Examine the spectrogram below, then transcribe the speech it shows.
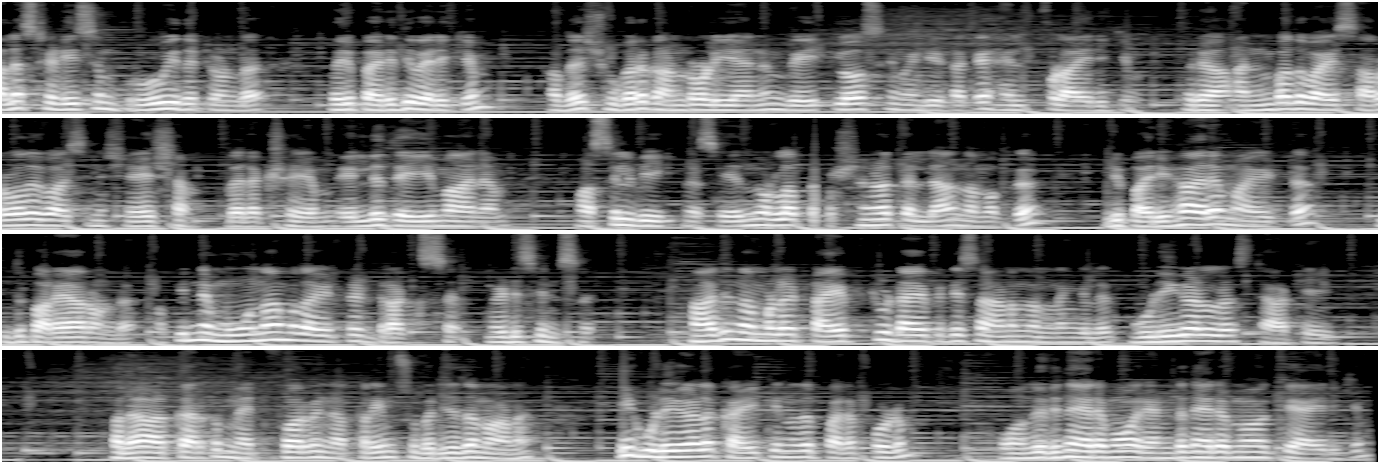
പല സ്റ്റഡീസും പ്രൂവ് ചെയ്തിട്ടുണ്ട്. ഒരു പരിധി വരയ്ക്കും. അത് ഷുഗർ കൺട്രോൾ ചെയ്യാനും വെയിറ്റ് ലോസിന് വേണ്ടിയിട്ടൊക്കെ ഹെൽപ്ഫുൾ ആയിരിക്കും. ഒരു അൻപത് വയസ്സ് അറുപത് വയസ്സിന് ശേഷം ബലക്ഷയം എല്ല് തേയ്മാനം മസിൽ വീക്ക്നെസ് എന്നുള്ള പ്രശ്നങ്ങൾക്കെല്ലാം നമുക്ക് ഒരു പരിഹാരമായിട്ട് ഇത് പറയാറുണ്ട്. പിന്നെ മൂന്നാമതായിട്ട് ഡ്രഗ്സ് മെഡിസിൻസ് ആദ്യം നമ്മൾ ടൈപ്പ് ടു ഡയബറ്റീസ് ആണെന്നുണ്ടെങ്കിൽ ഗുളികൾ സ്റ്റാർട്ട് ചെയ്യും. പല ആൾക്കാർക്കും മെറ്റ്ഫോർമിൻ അത്രയും സുപരിചിതമാണ്. ഈ ഗുളികകൾ കഴിക്കുന്നത് പലപ്പോഴും ഒരു നേരമോ രണ്ട് നേരമോ ഒക്കെ ആയിരിക്കും.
